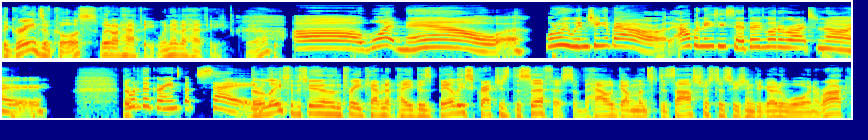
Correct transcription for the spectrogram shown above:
The Greens, of course, we're not happy. We're never happy. Yeah. Oh, what now? What are we whinging about? Albanese said they've got a right to know. The- what have the Greens got to say? The release of the 2003 cabinet papers barely scratches the surface of the Howard government's disastrous decision to go to war in Iraq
